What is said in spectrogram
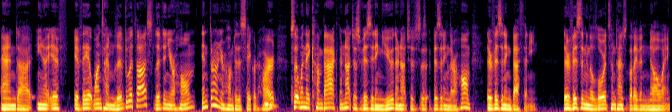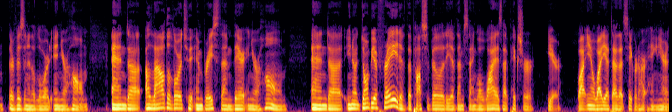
And uh, you know, if if they at one time lived with us, lived in your home, enthrone your home to the Sacred Heart, Hmm. so that when they come back, they're not just visiting you, they're not just visiting their home, they're visiting Bethany. They're visiting the Lord sometimes without even knowing they're visiting the Lord in your home. And uh, allow the Lord to embrace them there in your home. And, uh, you know, don't be afraid of the possibility of them saying, well, why is that picture here? Why, you know, why do you have to have that Sacred Heart hanging here?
